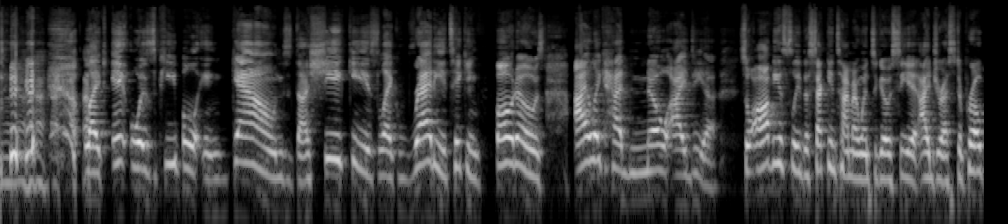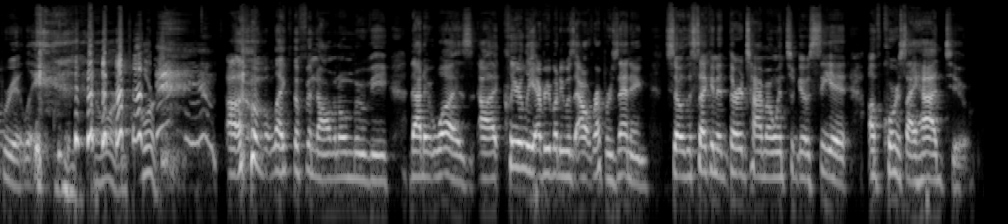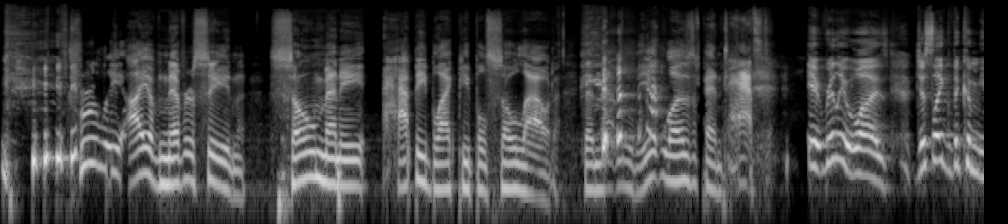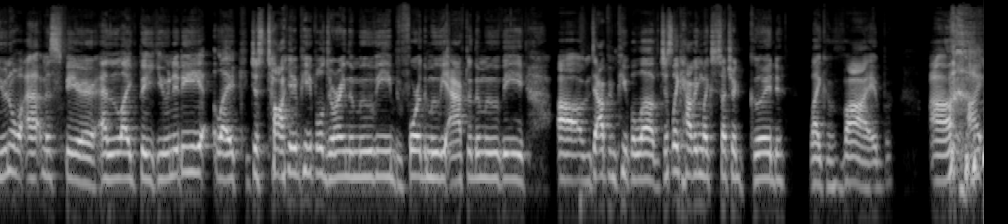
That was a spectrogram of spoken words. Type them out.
like it was people in gowns, dashikis, like ready, taking photos. I like had no idea. So obviously, the second time I went to go see it, I dressed appropriately. sure, of course. Um, like the phenomenal movie that it was. Uh, clearly, everybody was out representing. So the second and third time I went to go see it, of course, I had to. Truly, I have never seen so many happy black people so loud than that movie. it was fantastic. It really was just like the communal atmosphere and like the unity, like just talking to people during the movie, before the movie, after the movie, um, dapping people up, just like having like such a good like vibe. Uh- I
